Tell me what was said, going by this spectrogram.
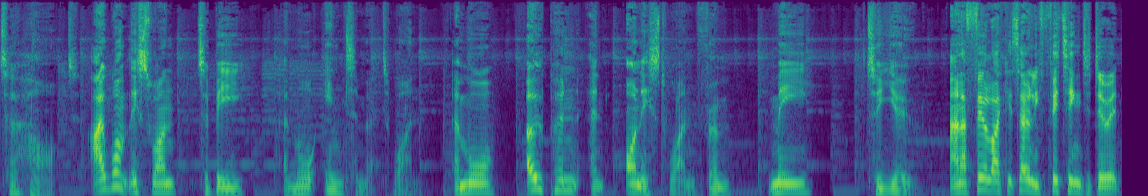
to heart. I want this one to be a more intimate one, a more open and honest one from me to you. And I feel like it's only fitting to do it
